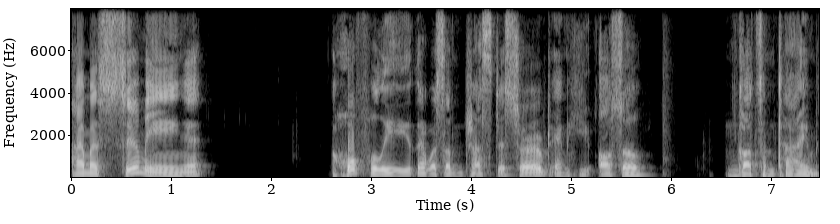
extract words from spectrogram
I'm assuming, hopefully, there was some justice served and he also got some time,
